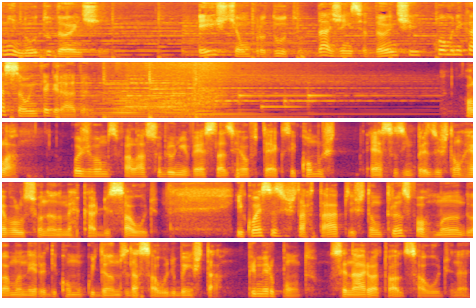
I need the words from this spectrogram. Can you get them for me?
Minuto Dante. Este é um produto da agência Dante Comunicação Integrada. Olá, hoje vamos falar sobre o universo das health techs e como essas empresas estão revolucionando o mercado de saúde. E com essas startups estão transformando a maneira de como cuidamos da saúde e bem-estar. Primeiro ponto, o cenário atual de saúde. Né?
